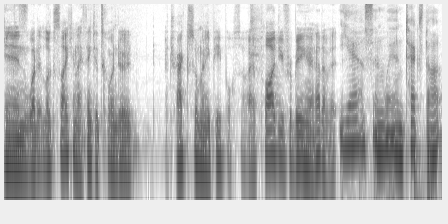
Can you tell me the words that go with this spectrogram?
in what it looks like, and I think it's going to attract so many people. So I applaud you for being ahead of it. Yes, and when TxDOT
